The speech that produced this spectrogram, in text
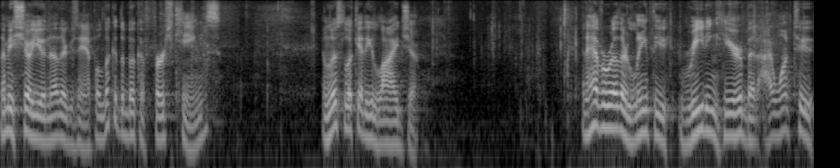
Let me show you another example. Look at the book of 1 Kings, and let's look at Elijah. And I have a rather lengthy reading here, but I want to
